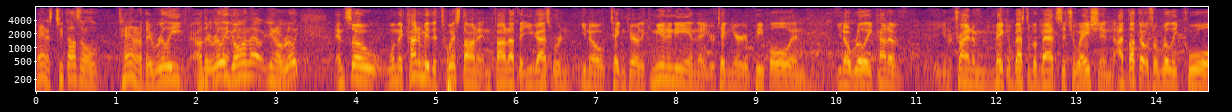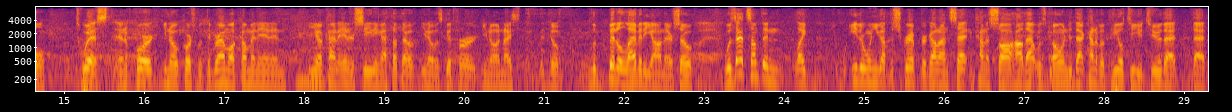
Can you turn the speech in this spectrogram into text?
man, it's 2010. Are they really are they really going that you know really? And so when they kind of made the twist on it and found out that you guys were you know taking care of the community and that you're taking care of your people and you know really kind of you know trying to make a best of a bad situation, I thought that was a really cool twist. And of course, you know, of course, with the grandma coming in and you know, kind of interceding, I thought that you know was good for you know a nice bit of levity on there. So oh, was that something like either when you got the script or got on set and kind of saw how that was going? Did that kind of appeal to you too? That that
